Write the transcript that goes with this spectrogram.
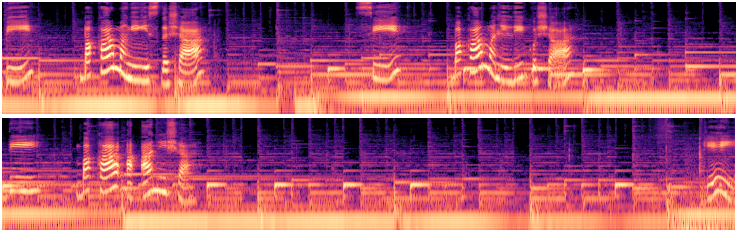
B baka mangingisda siya. C. Baka maliligo siya. D. Baka aani siya. Okay,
